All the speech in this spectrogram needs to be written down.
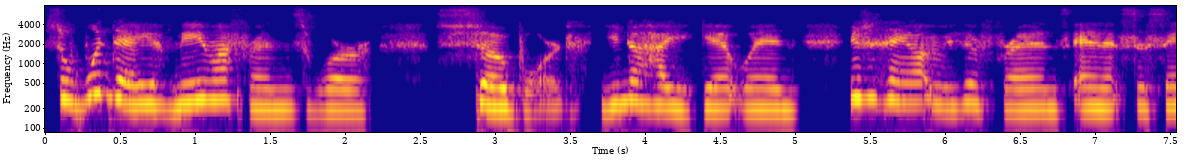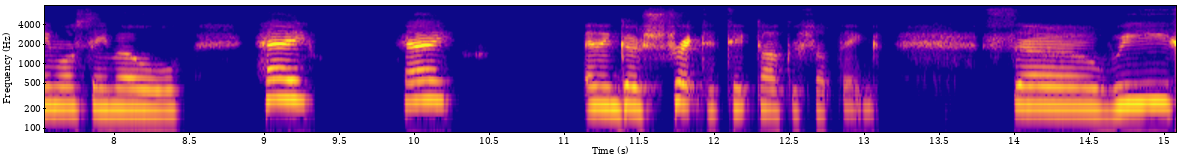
So one day, me and my friends were so bored. You know how you get when you just hang out with your friends and it's the same old, same old, hey, hey, and then go straight to TikTok or something. So we,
